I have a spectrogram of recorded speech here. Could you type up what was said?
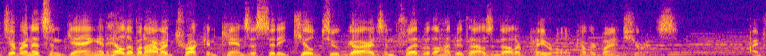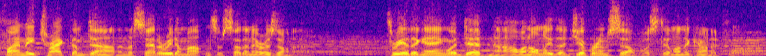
Gibbernitson gang had held up an armored truck in Kansas City, killed two guards, and fled with a $100,000 payroll covered by insurance. I'd finally tracked them down in the Santa Rita Mountains of southern Arizona. Three of the gang were dead now, and only the Jipper himself was still unaccounted for.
